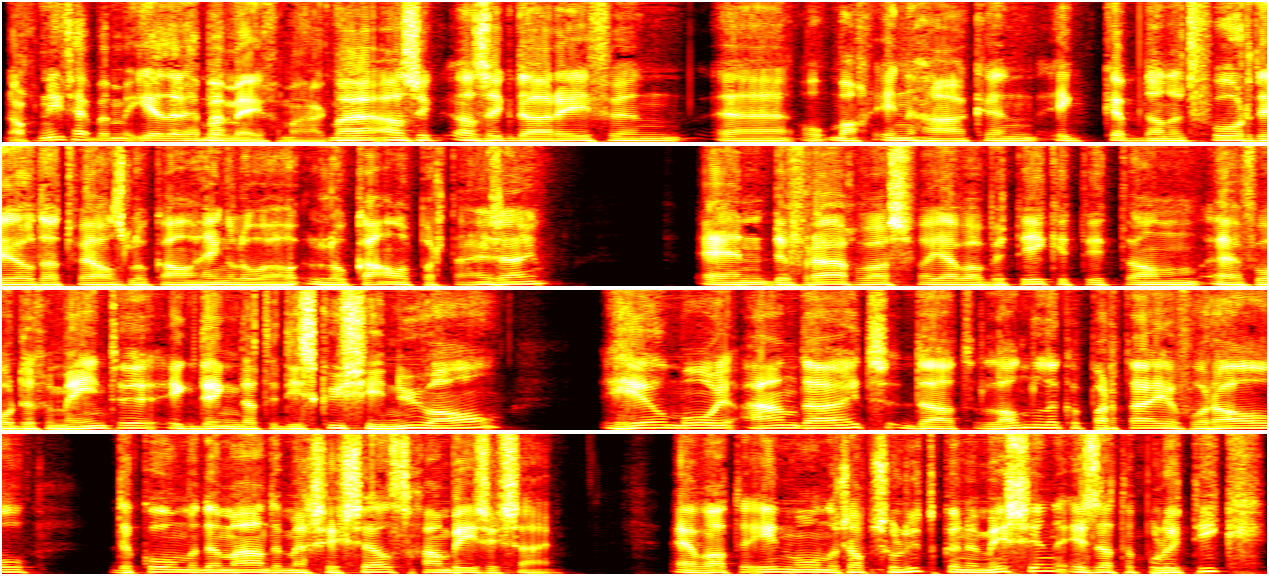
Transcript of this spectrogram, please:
nog niet hebben, eerder hebben maar, meegemaakt. Maar als ik, als ik daar even uh, op mag inhaken... ik heb dan het voordeel dat wij als lokaal Hengelo lokale partij zijn... En de vraag was van ja, wat betekent dit dan uh, voor de gemeente? Ik denk dat de discussie nu al heel mooi aanduidt dat landelijke partijen vooral de komende maanden met zichzelf gaan bezig zijn. En wat de inwoners absoluut kunnen missen, is dat de politiek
